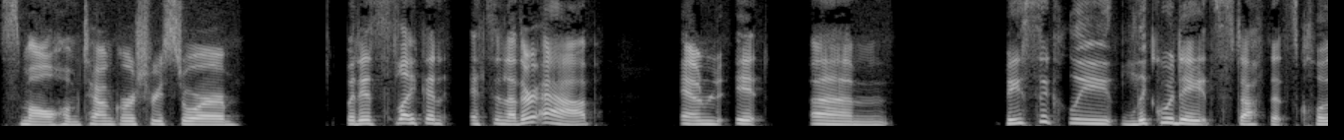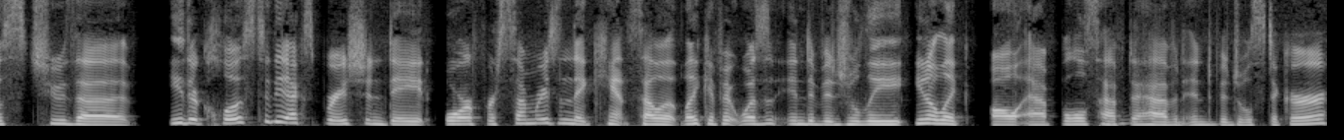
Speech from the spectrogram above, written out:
small hometown grocery store. But it's like an it's another app and it um basically liquidates stuff that's close to the either close to the expiration date or for some reason they can't sell it. Like if it wasn't individually you know like all apples have to mm-hmm. have an individual sticker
